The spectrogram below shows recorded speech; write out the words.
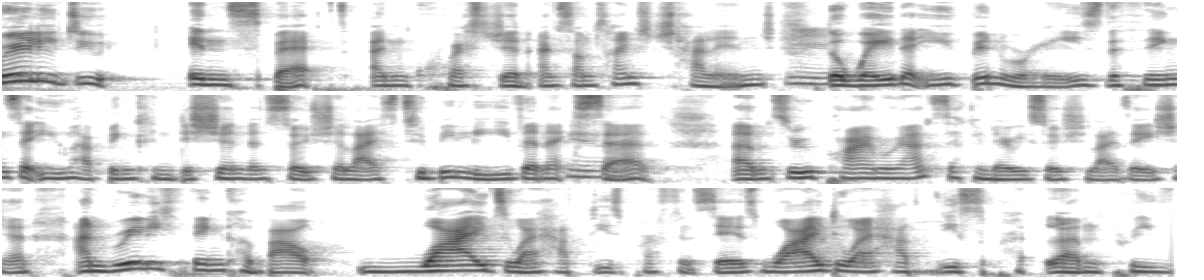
really do inspect and question and sometimes challenge Mm. the way that you've been raised, the things that you have been conditioned and socialized to believe and accept um, through primary and secondary socialization, and really think about why do I have these preferences? Why do I have these um, pre-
